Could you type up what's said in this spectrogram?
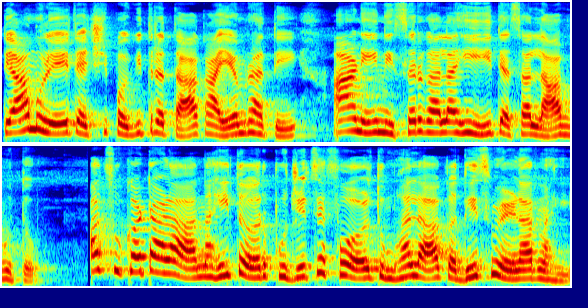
त्यामुळे त्याची पवित्रता कायम राहते आणि निसर्गालाही त्याचा लाभ होतो. हा चुका टाळा नाहीतर पूजेचे फळ तुम्हाला कधीच मिळणार नाही.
